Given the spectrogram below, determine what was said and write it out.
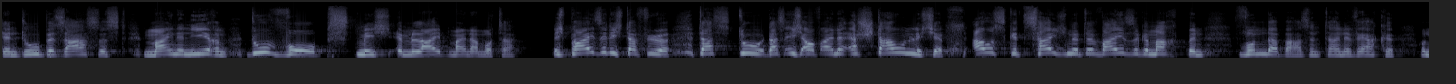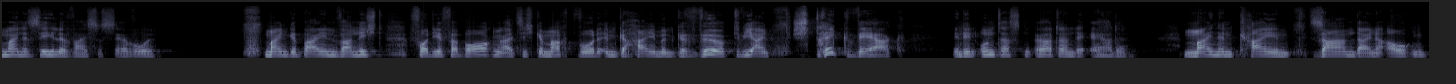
denn du besaßest meine Nieren, du wobst mich im Leib meiner Mutter. Ich preise dich dafür, dass du, dass ich auf eine erstaunliche, ausgezeichnete Weise gemacht bin. Wunderbar sind deine Werke und meine Seele weiß es sehr wohl. Mein Gebein war nicht vor dir verborgen, als ich gemacht wurde im Geheimen, gewirkt wie ein Strickwerk in den untersten Örtern der Erde. Meinen Keim sahen deine Augen,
